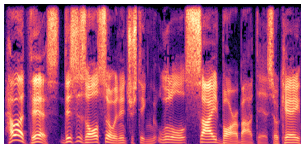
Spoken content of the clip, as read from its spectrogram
How about this? This is also an interesting little sidebar about this, okay?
